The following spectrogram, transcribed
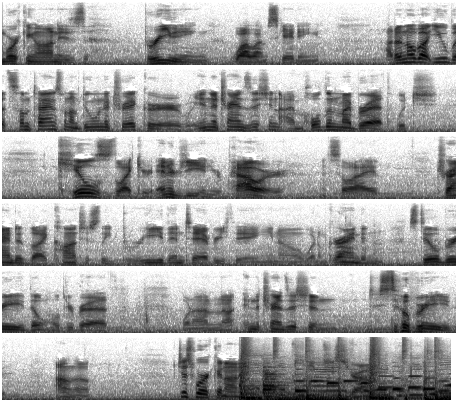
I'm working on is breathing while I'm skating. I don't know about you, but sometimes when I'm doing a trick or in a transition, I'm holding my breath, which kills like your energy and your power. And so I'm trying to like consciously breathe into everything, you know, when I'm grinding, still breathe, don't hold your breath. When I'm not in the transition, still breathe. I don't know. Just working on it. You strong.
